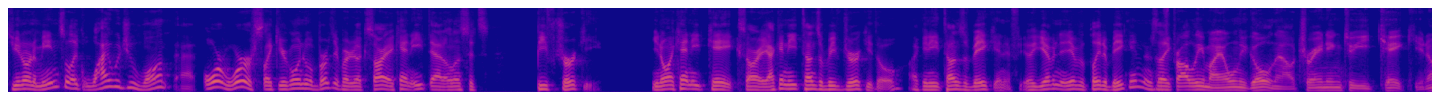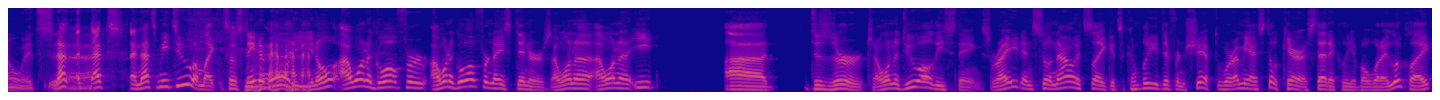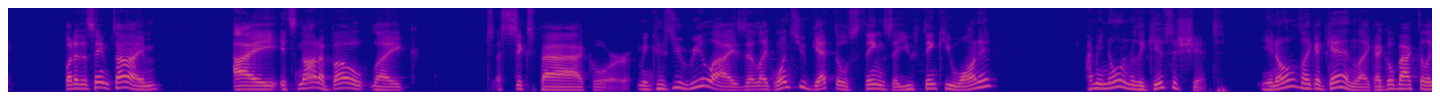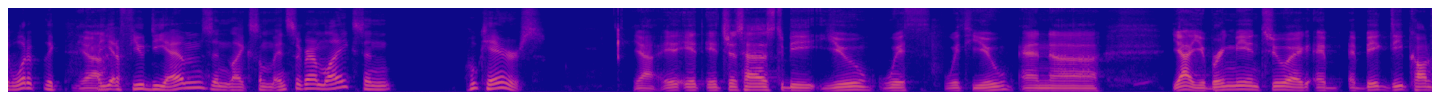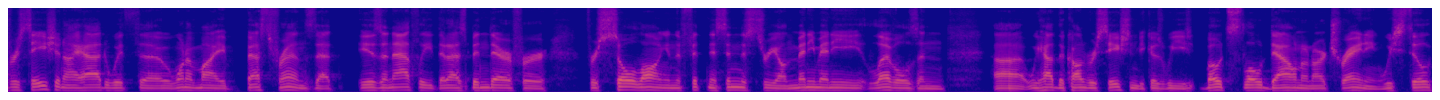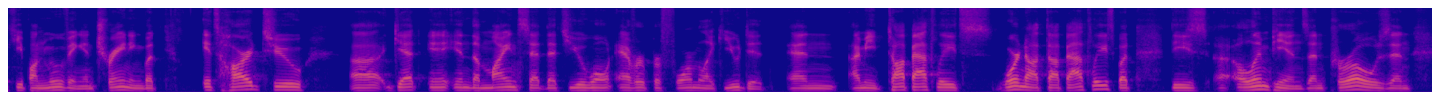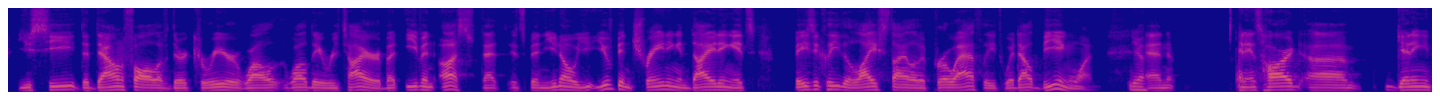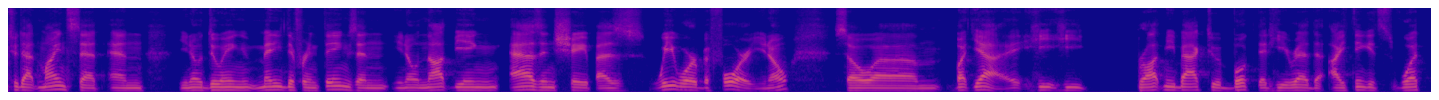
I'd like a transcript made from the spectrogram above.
Do you know what I mean? So like, why would you want that? Or worse, like you're going to a birthday party, like, sorry, I can't eat that unless it's beef jerky. You know, I can't eat cake. Sorry, I can eat tons of beef jerky though. I can eat tons of bacon. If you, you haven't, you ever played a bacon? It's It's like probably my only goal now training to eat cake you know it's that, uh, that's and that's me too. I'm like sustainability. you know, I want to go out for I want to go out for nice dinners. I want to I want to eat uh dessert. I want to do all these things, right? And so now it's like it's a completely different shift. Where I mean, I still care aesthetically about what I look like, but at the same time, I it's not about like a six pack or I mean, because you realize that like once you get those things that you think you wanted, I mean, no one really gives a shit. You know, like again, like I go back to like what if like yeah you get a few DMs and like some Instagram likes, and who cares? yeah it, it it just has to be you with with you and uh yeah you bring me into a, a, a big deep conversation i had with uh, one of my best friends that is an athlete that has been there for for so long in the fitness industry on many many levels and uh, we had the conversation because we both slowed down on our training we still keep on moving and training but it's hard to uh, get in, in the mindset that you won't ever perform like you did. And I mean, top athletes, we're not top athletes, but these uh, Olympians and pros, and you see the downfall of their career while while they retire. But even us, that it's been, you know, you, you've been training and dieting. It's basically the lifestyle of a pro athlete without being one. Yeah. And and it's hard um, getting into that mindset and you know doing many different things and you know not being as in shape as we were before you know? So um but yeah he he brought me back to a book that he read that i think it's what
